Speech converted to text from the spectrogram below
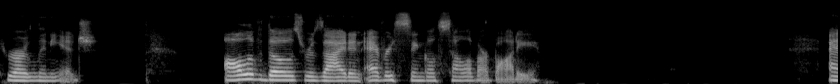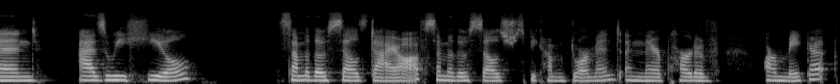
through our lineage. All of those reside in every single cell of our body. And as we heal some of those cells die off, some of those cells just become dormant and they're part of our makeup.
